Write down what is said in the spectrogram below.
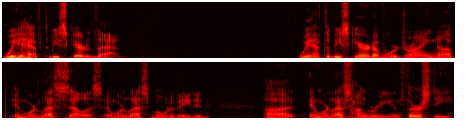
we have to be scared of that. We have to be scared of we're drying up and we're less zealous and we're less motivated uh, and we're less hungry and thirsty,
